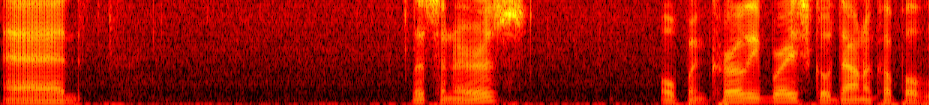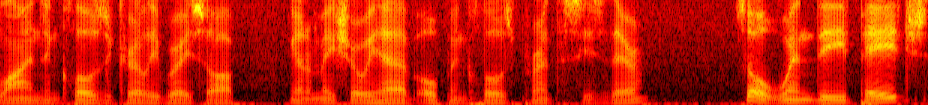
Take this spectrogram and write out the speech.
Add listeners. Open curly brace. Go down a couple of lines and close the curly brace off. You gotta make sure we have open close parentheses there. So when the page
